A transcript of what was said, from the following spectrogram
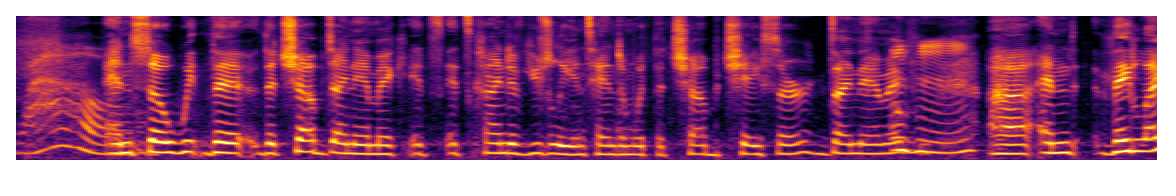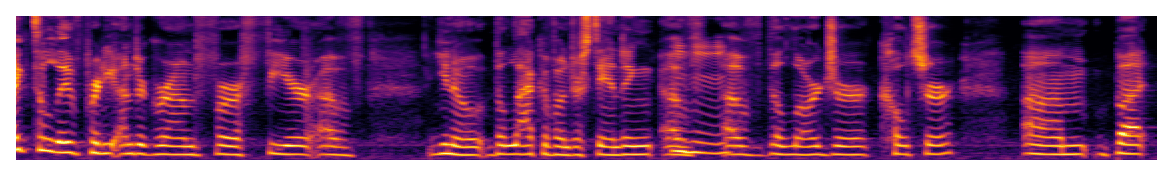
Wow. And so with the the chub dynamic, it's it's kind of usually in tandem with the chub chaser dynamic, Mm-hmm. uh, and they like to live pretty underground for fear of, you know, the lack of understanding of Mm-hmm. of the larger culture. Um, but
